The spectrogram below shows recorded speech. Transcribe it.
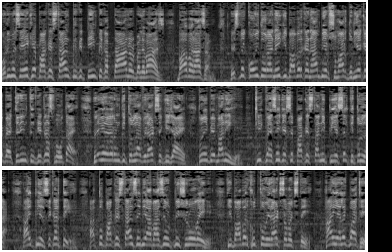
उन्हीं में से एक है पाकिस्तान क्रिकेट टीम के कप्तान और बल्लेबाज बाबर आज़म। इसमें कोई दो नहीं कि बाबर का नाम भी अब शुमार दुनिया के बेहतरीन क्रिकेटर्स में होता है। लेकिन अगर उनकी तुलना विराट से की जाए तो ये बेमानी है। ठीक वैसे जैसे पाकिस्तानी पीएसएल की तुलना आईपीएल से करते हैं। अब तो पाकिस्तान से भी आवाज़ें उठनी शुरू हो गई हैं कि बाबर खुद को विराट समझते हैं। हाँ ये अलग बात है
